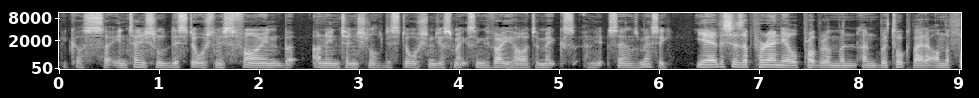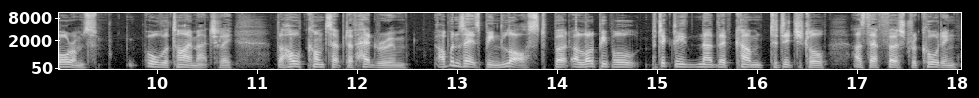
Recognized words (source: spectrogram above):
because uh, intentional distortion is fine, but unintentional distortion just makes things very hard to mix and it sounds messy. Yeah, this is a perennial problem, and, and we talk about it on the forums all the time, actually. The whole concept of headroom. I wouldn't say it's been lost, but a lot of people, particularly now they've come to digital as their first recording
